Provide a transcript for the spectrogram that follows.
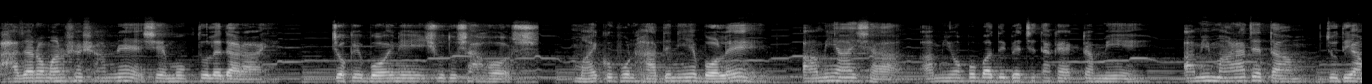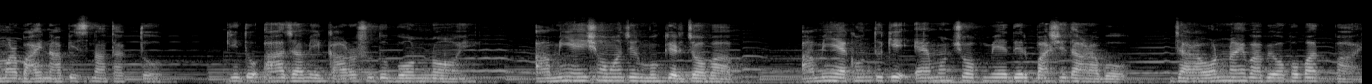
হাজারো মানুষের সামনে সে মুখ তুলে দাঁড়ায়। চোখে বয় নেই, শুধু সাহস। মাইক্রোফোন হাতে নিয়ে বলে, আমি আয়সা আমি অপবাদে বেঁচে থাকা একটা মেয়ে। আমি মারা যেতাম যদি আমার ভাই নাপিস না থাকতো। কিন্তু আজ আমি কারও শুধু বোন নয়। আমি এই সমাজের মুখের জবাব। আমি এখন থেকে এমন সব মেয়েদের পাশে দাঁড়াবো, যারা অন্যায়ভাবে অপবাদ পায়।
